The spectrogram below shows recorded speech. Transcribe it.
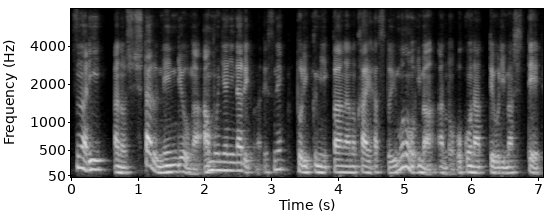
つまり、あの、主たる燃料がアンモニアになるようなですね、取り組み、バーナーの開発というものを今、あの、行っておりまして、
